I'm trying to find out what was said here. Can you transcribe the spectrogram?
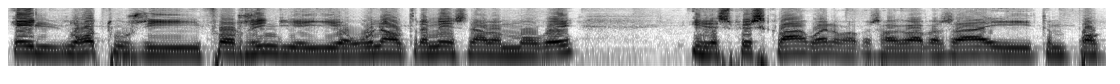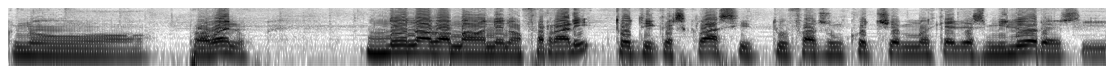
ell, Lotus i Force India i algun altre més anaven molt bé, i després, clar, bueno, va passar el que va passar i tampoc no... Però bueno, no anava malament el Ferrari, tot i que, és clar si tu fas un cotxe amb aquelles millores i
